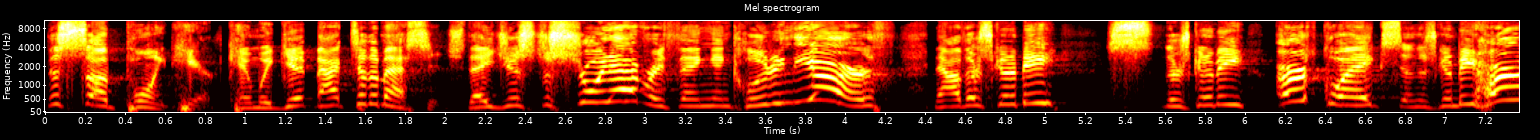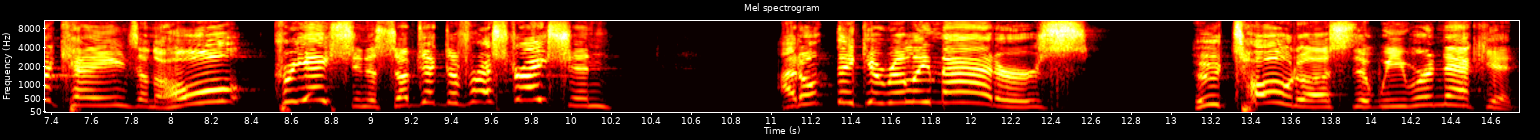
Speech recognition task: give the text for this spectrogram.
the sub point here? Can we get back to the message? They just destroyed everything, including the earth. Now there's going to be there's going to be earthquakes and there's going to be hurricanes, and the whole creation is subject to frustration. I don't think it really matters who told us that we were naked.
